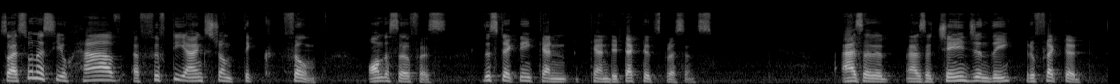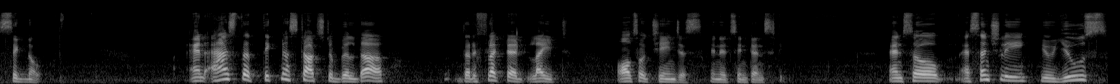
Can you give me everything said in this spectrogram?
So, as soon as you have a 50 angstrom thick film on the surface, this technique can, can detect its presence as a, as a change in the reflected signal. And as the thickness starts to build up, the reflected light also changes in its intensity. And so, essentially you use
